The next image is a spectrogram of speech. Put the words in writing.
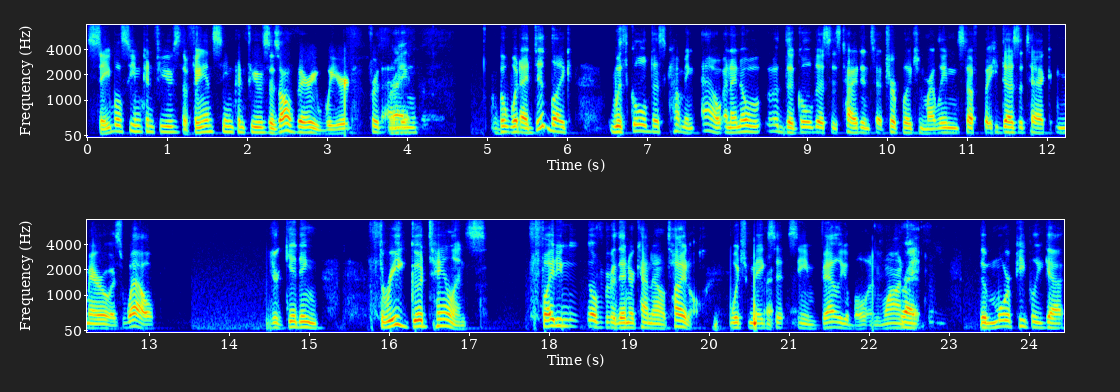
Sable seemed confused. The fans seemed confused. It's all very weird for the Right. ending. But what I did like with Goldust coming out, and I know uh, the Goldust is tied into Triple H and Marlene and stuff, but he does attack Mero as well. You're getting three good talents fighting over the Intercontinental title, which makes it seem valuable and wanted. Right. The more people you got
